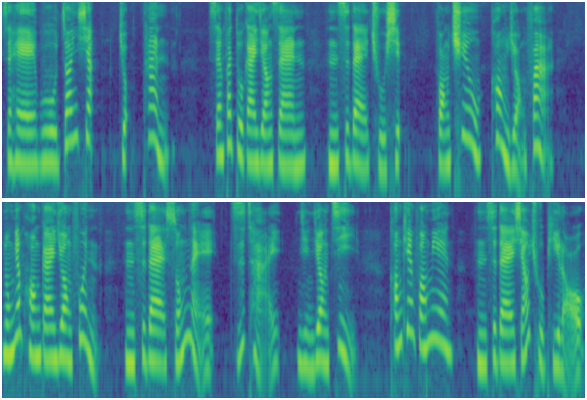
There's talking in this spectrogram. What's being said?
是系胡俊石脚炭，生发度嘅养生唔是得出息。防臭、抗氧化，农业行嘅养分唔是得松泥紫菜营养剂；抗菌方面唔是得消除疲劳，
